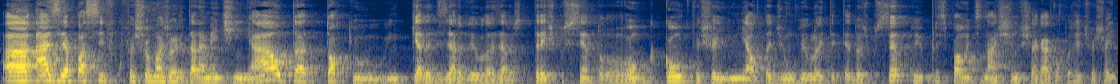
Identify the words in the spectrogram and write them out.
A Ásia Pacífico fechou majoritariamente em alta, Tóquio em queda de 0,03%, Hong Kong fechou em alta de 1,82% e o principal índice na China, o Shanghai Composite, fechou em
